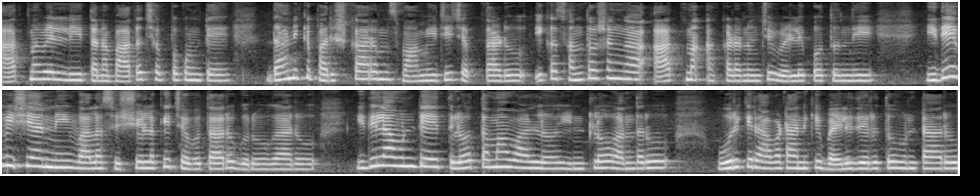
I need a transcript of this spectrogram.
ఆత్మ వెళ్ళి తన బాధ చెప్పుకుంటే దానికి పరిష్కారం స్వామీజీ చెప్తాడు. ఇక సంతోషంగా ఆత్మ అక్కడ నుంచి వెళ్ళిపోతుంది. ఇదే విషయాన్ని వాళ్ళ శిష్యులకి చెబుతారు గురువుగారు. ఇదిలా ఉంటే తిలోత్తమ వాళ్ళు ఇంట్లో అందరూ ఊరికి రావటానికి బయలుదేరుతూ ఉంటారు.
